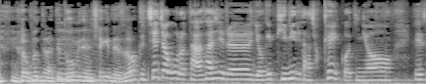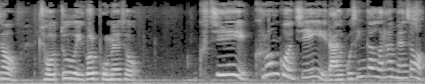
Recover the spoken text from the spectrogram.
여러분들한테 도움이 되는 책이 돼서 구체적으로 다 사실은 여기 비밀이 다 적혀 있거든요. 그래서 저도 이걸 보면서 그지 그런 거지 라고 생각을 하면서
